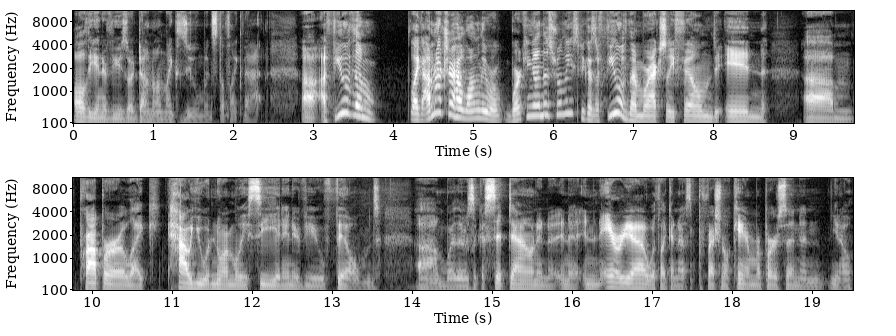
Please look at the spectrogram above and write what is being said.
all the interviews are done on like zoom and stuff like that uh, a few of them like i'm not sure how long they were working on this release because a few of them were actually filmed in um, proper like how you would normally see an interview filmed um, where there was like a sit down in, a, in, a, in an area with like a professional camera person and you know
